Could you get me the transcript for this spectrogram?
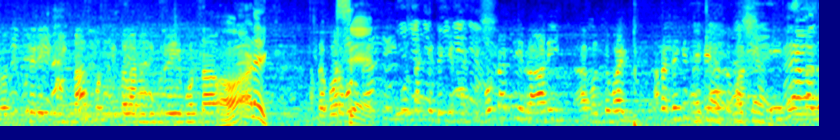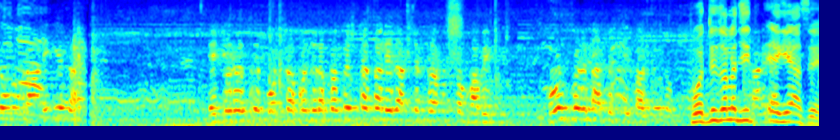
নদীপুরের এই মোন্না পশ্চিমতলা নদীপুরের এই মোন্না অনেক মোন্নাকে রানী ভাই আমরা দেখেছি প্রতিনিধি দল জিত এগিয়ে আছে।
